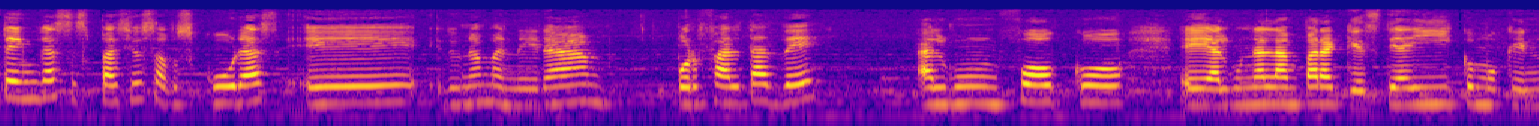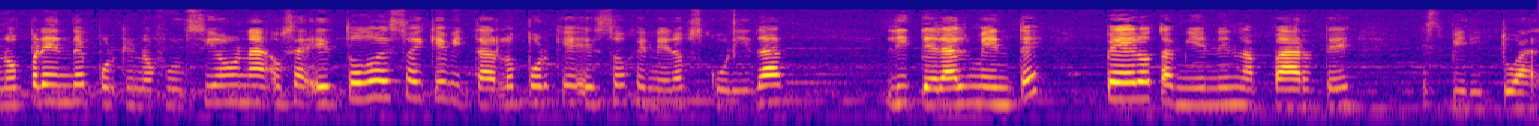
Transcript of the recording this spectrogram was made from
tengas espacios a oscuras eh, de una manera por falta de algún foco, eh, alguna lámpara que esté ahí como que no prende porque no funciona. O sea, eh, todo eso hay que evitarlo porque eso genera oscuridad, literalmente pero también en la parte espiritual.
